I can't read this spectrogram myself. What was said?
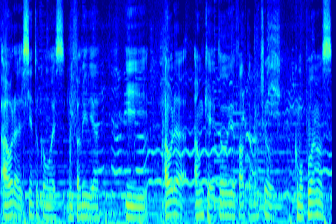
ahora siento como es mi familia y ahora aunque todavía falta mucho, como podemos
